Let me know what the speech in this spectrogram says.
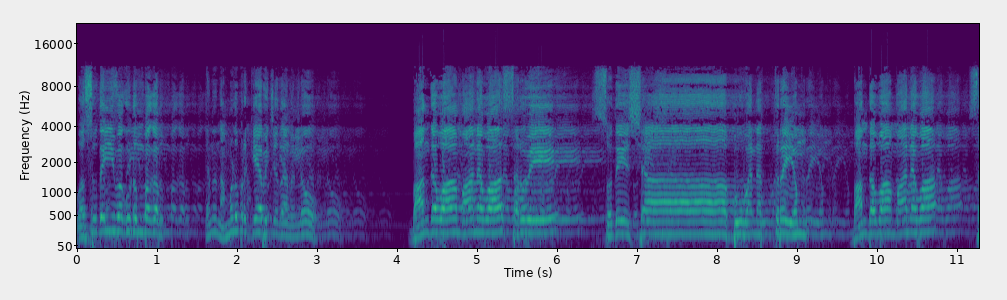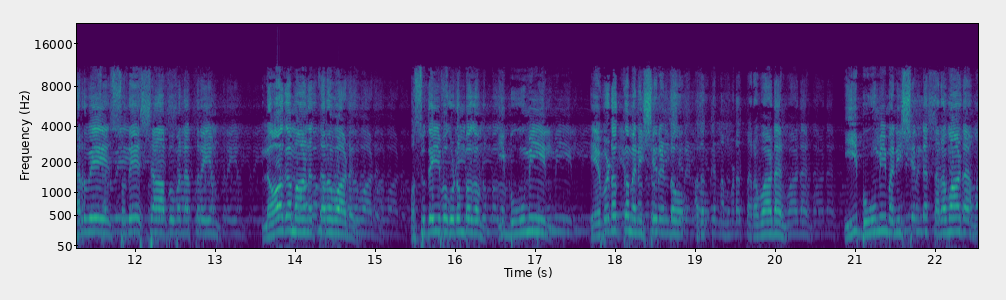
വസുദൈവ കുടുംബകം എന്ന് നമ്മൾ പ്രഖ്യാപിച്ചതാണല്ലോ. ബാന്ധവ മാനവ സർവേ സ്വദേശാഭുവനത്രയം ബാന്ധവ മാനവ സർവേ സ്വദേശാഭുവനത്രയം ലോകമാണ് തറവാട്. വസുദൈവ കുടുംബകം ഈ ഭൂമിയിൽ എവിടൊക്കെ മനുഷ്യരുണ്ടോ അതൊക്കെ നമ്മുടെ തറവാടൻ ഈ ഭൂമി മനുഷ്യന്റെ തറവാടാണ്.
